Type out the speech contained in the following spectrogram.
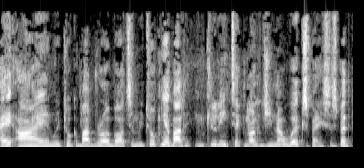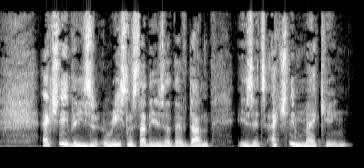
AI, and we talk about robots, and we're talking about including technology in our workspaces. But actually, these recent studies that they've done is it's actually making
